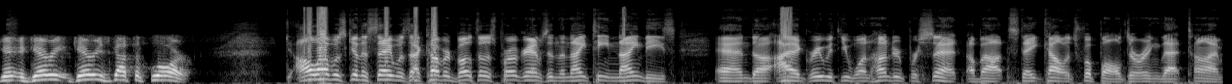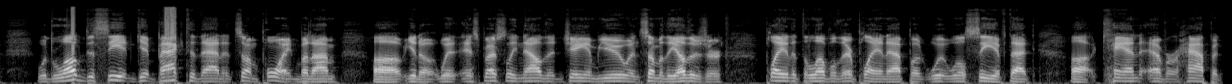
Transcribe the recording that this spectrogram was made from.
Gary, Gary, Gary's got the floor. all I was going to say was I covered both of those programs in the 1990s, and uh, I agree with you 100% about state college football during that time. Would love to see it get back to that at some point, but I'm, uh, you know, especially now that JMU and some of the others are playing at the level they're playing at, but we, we'll see if that uh, can ever happen.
